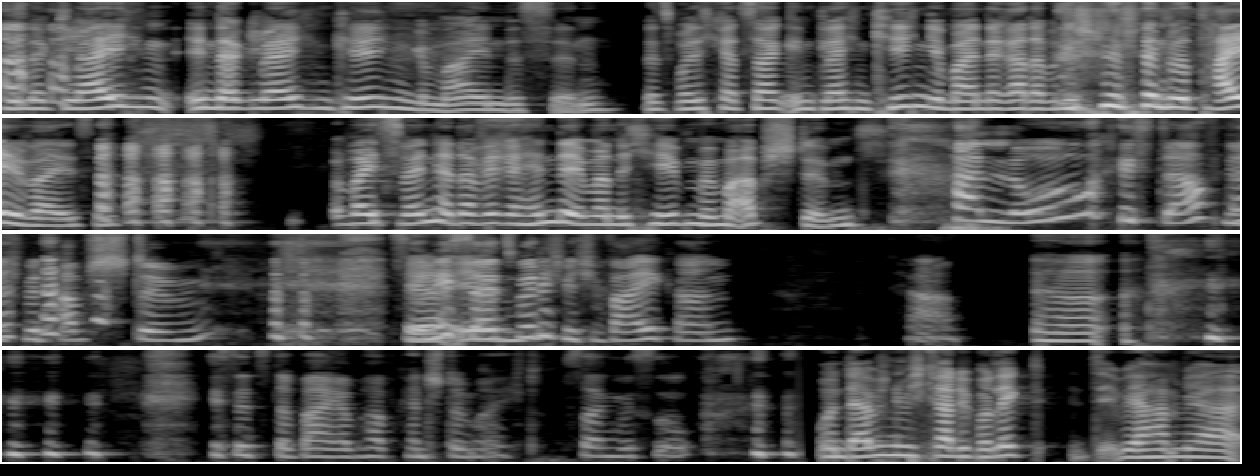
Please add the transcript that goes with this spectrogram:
in der gleichen, in der gleichen Kirchengemeinde sind. Jetzt wollte ich gerade sagen, im gleichen Kirchengemeinderat, aber das stimmt ja nur teilweise. Weil Sven ja da ihre Hände immer nicht heben, wenn man abstimmt. Hallo? Ich darf nicht mit abstimmen. ist ja, ja nicht eben. so, als würde ich mich weigern. Ja. Ja. ich sitze dabei, aber habe kein Stimmrecht. Sagen wir es so. Und da habe ich nämlich gerade überlegt, wir haben ja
